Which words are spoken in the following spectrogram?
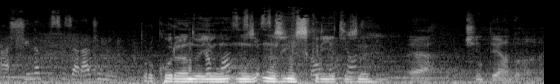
a China precisará de mim. procurando aí um- uns, uns inscritos, né? É, te entendo, Hannah.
